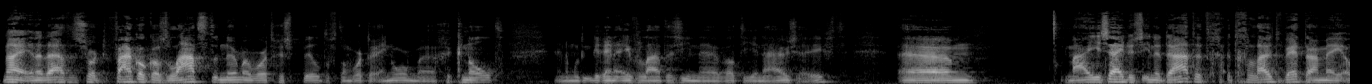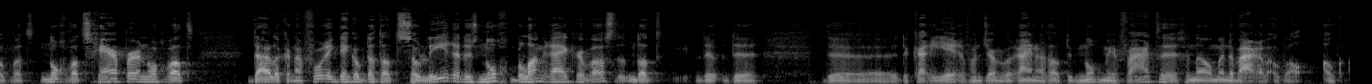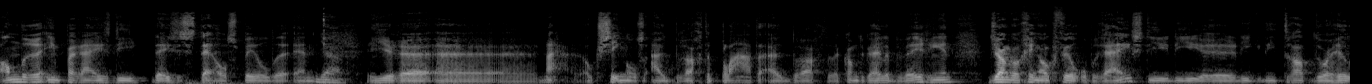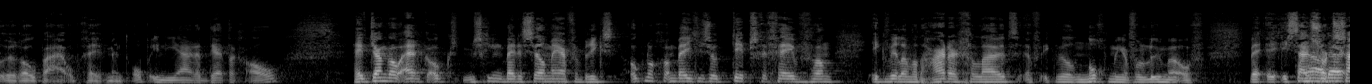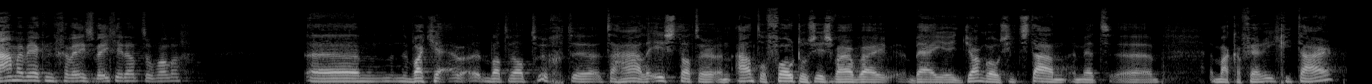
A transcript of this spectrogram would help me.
nou ja, inderdaad een soort, vaak ook als laatste nummer wordt gespeeld. Of dan wordt er enorm eh, geknald. En dan moet iedereen even laten zien wat hij in huis heeft. Ehm, maar je zei dus inderdaad, het, het geluid werd daarmee ook wat, nog wat scherper, nog wat duidelijker naar voren. Ik denk ook dat dat soleren dus nog belangrijker was. Omdat de, de, de, de carrière van Django Reinhardt had natuurlijk nog meer vaart eh, genomen. Er waren ook wel ook anderen in Parijs die deze stijl speelden. En Ja. hier eh, eh, nou ja, ook singles uitbrachten, platen uitbrachten. Daar kwam natuurlijk een hele beweging in. Django ging ook veel op reis. Die, die, die, die trad door heel Europa op een gegeven moment op in de jaren dertig al. Heeft Django eigenlijk ook misschien bij de Selmer fabriek ook nog een beetje zo tips gegeven van ik wil een wat harder geluid of ik wil nog meer volume of is daar een Nou, soort daar- samenwerking geweest, weet je dat toevallig? Ehm, wat, je, wat wel terug te, te halen is dat er een aantal foto's is waarbij bij je Django ziet staan met eh, een Machiavelli gitaar.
